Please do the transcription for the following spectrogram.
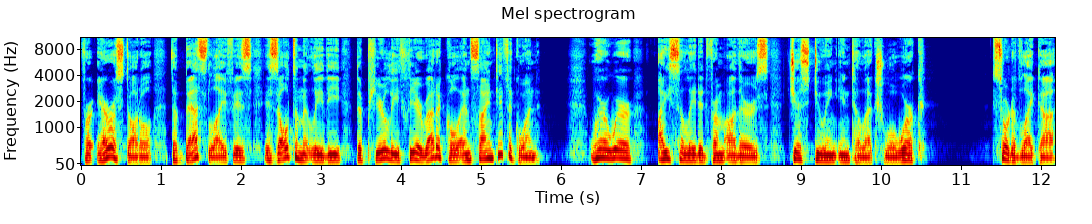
for Aristotle, the best life is, is ultimately the, the purely theoretical and scientific one, where we're isolated from others, just doing intellectual work. Sort of like uh,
